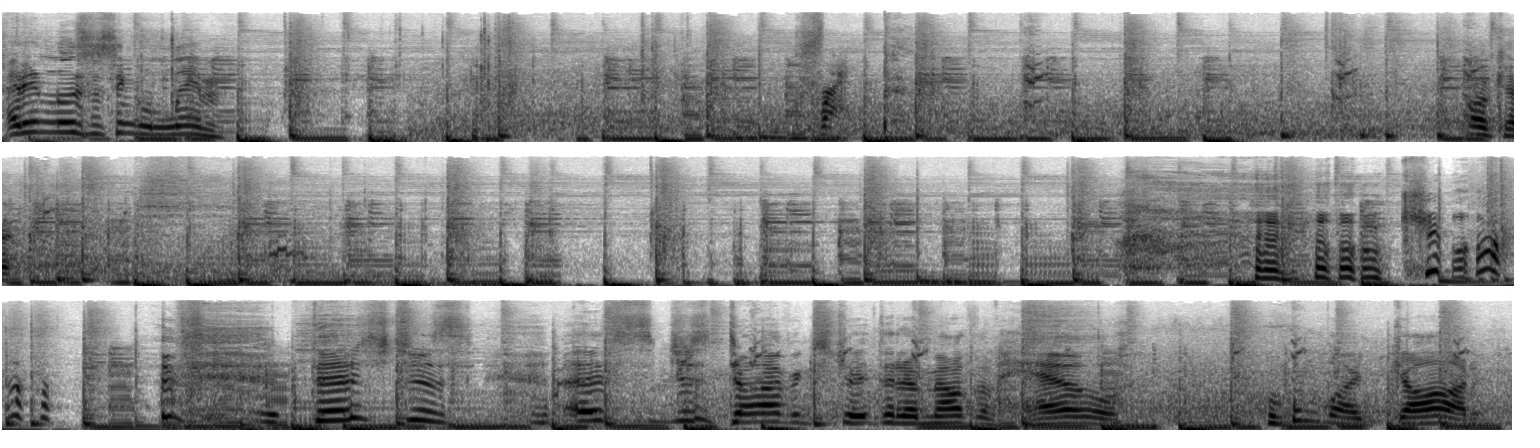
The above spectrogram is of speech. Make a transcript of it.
I didn't lose a single limb. Crap. Okay. oh god. That's just that's just diving straight to the mouth of hell. Oh my god.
